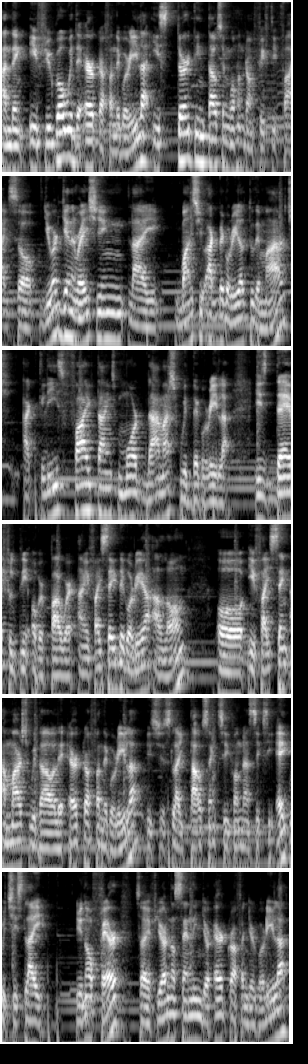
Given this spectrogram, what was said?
And then if you go with the aircraft and the gorilla is 13,155. So you are generating like once you act the gorilla to the march, at least five times more damage with the gorilla. It's definitely overpowered. And if I say the gorilla alone, or if I send a march without the aircraft and the gorilla, it's just like 1668, which is like you know fair so if you're not sending your aircraft and your gorilla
